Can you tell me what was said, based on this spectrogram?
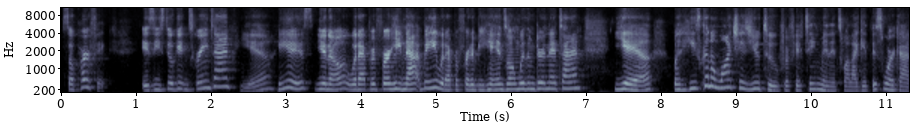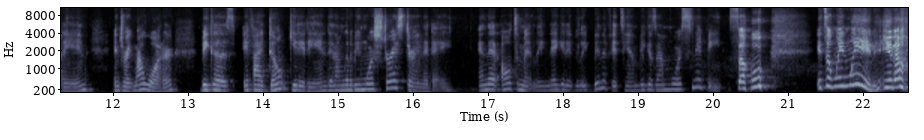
So perfect. Is he still getting screen time? Yeah, he is. You know, would I prefer he not be? Would I prefer to be hands on with him during that time? Yeah, but he's going to watch his YouTube for 15 minutes while I get this workout in and drink my water. Because if I don't get it in, then I'm going to be more stressed during the day. And that ultimately negatively benefits him because I'm more snippy. So it's a win-win, you know?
